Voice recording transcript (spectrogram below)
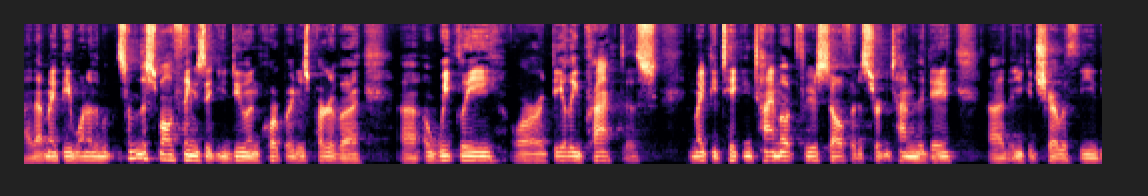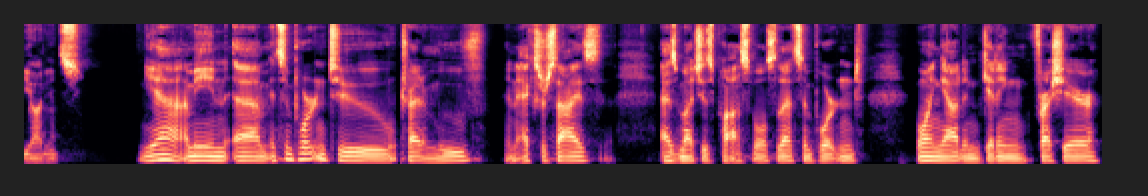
uh, that might be one of the some of the small things that you do incorporate as part of a, uh, a weekly or daily practice? It might be taking time out for yourself at a certain time of the day uh, that you could share with the, the audience. Yeah, I mean, um, it's important to try to move and exercise as much as possible. So that's important. Going out and getting fresh air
